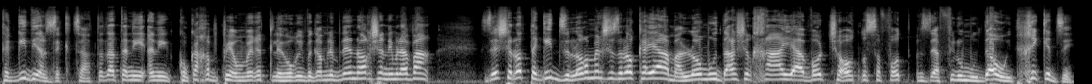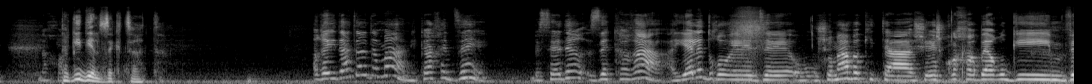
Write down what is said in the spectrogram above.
תגידי על זה קצת. את יודעת, אני, אני כל כך הרבה פעמים אומרת להורים, וגם לבני נוער שאני מלווה, זה שלא תגיד, זה לא אומר שזה לא קיים. הלא מודע שלך יעבוד שעות נוספות, וזה אפילו מודע, הוא הדחיק את זה. נכון. תגידי על זה קצת. רעידת האדמה, ניקח את זה. בסדר? זה קרה. הילד רואה את זה, הוא שומע בכיתה שיש כל כך הרבה הרוגים ו-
